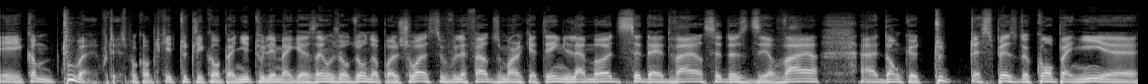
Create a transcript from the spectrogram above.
Et comme tout, ben, écoutez, c'est pas compliqué. Toutes les compagnies, tous les magasins, aujourd'hui, on n'a pas le choix. Si vous voulez faire du marketing, la mode, c'est d'être vert, c'est de se dire vert. Euh, donc, tout espèce de compagnie. Euh,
